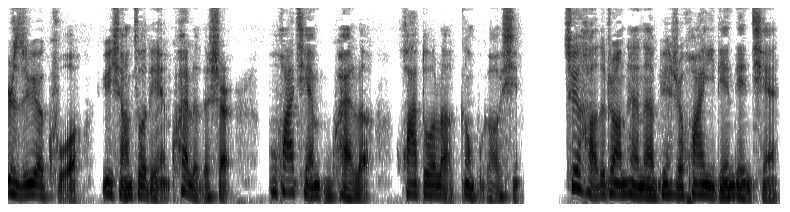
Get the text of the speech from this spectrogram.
日子越苦，越想做点快乐的事儿。不花钱不快乐，花多了更不高兴。最好的状态呢，便是花一点点钱，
